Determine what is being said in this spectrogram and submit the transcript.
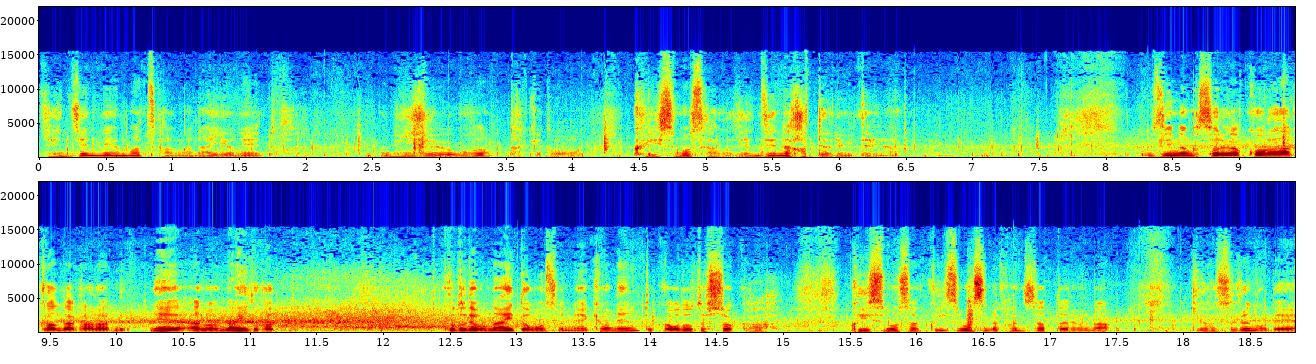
全然年末感がないよねとか25だったけどクリスマス感が全然なかったよねみたいな。別になんかそれがコロナ禍だからねあのないとかことでもないと思うんですよね。去年とか一昨年とかクリスマスはクリスマスな感じだったような気がするので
